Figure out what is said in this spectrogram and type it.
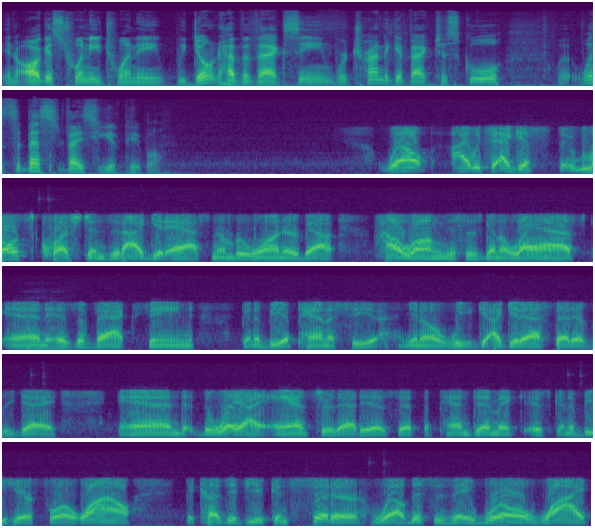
in August 2020? We don't have a vaccine. We're trying to get back to school. What's the best advice you give people? Well, I would say, I guess the most questions that I get asked, number one, are about how long this is going to last and mm-hmm. is a vaccine going to be a panacea? You know, we I get asked that every day. And the way I answer that is that the pandemic is going to be here for a while because if you consider, well, this is a worldwide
